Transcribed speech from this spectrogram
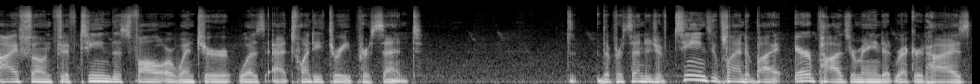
iPhone 15 this fall or winter was at 23%. Th- The percentage of teens who plan to buy AirPods remained at record highs.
